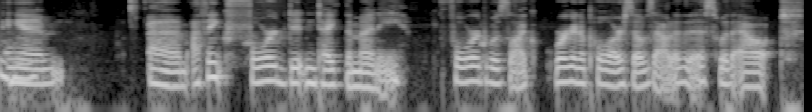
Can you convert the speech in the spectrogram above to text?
Mhm. And um, I think Ford didn't take the money. Ford was like, we're going to pull ourselves out of this without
